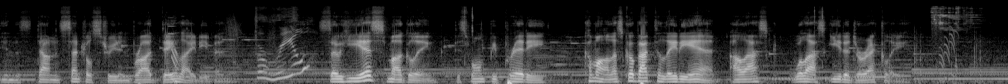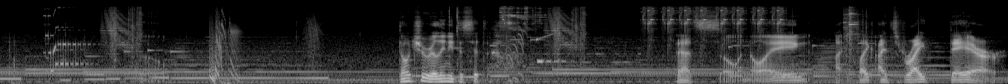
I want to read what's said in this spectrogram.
in this down in Central Street in broad daylight even. For real? So he is smuggling. This won't be pretty. Come on, let's go back to Lady Anne. I'll ask we'll ask Ida directly. So. Don't you really need to sit That's so annoying. It's like it's right there.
